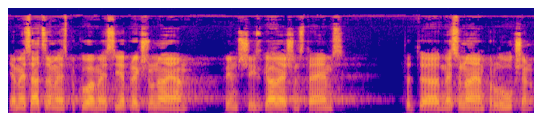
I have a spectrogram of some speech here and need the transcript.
Ja mēs atceramies, par ko mēs iepriekš runājām, pirms šīs gavēšanas tēmas, tad uh, mēs runājām par lūkšanu.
